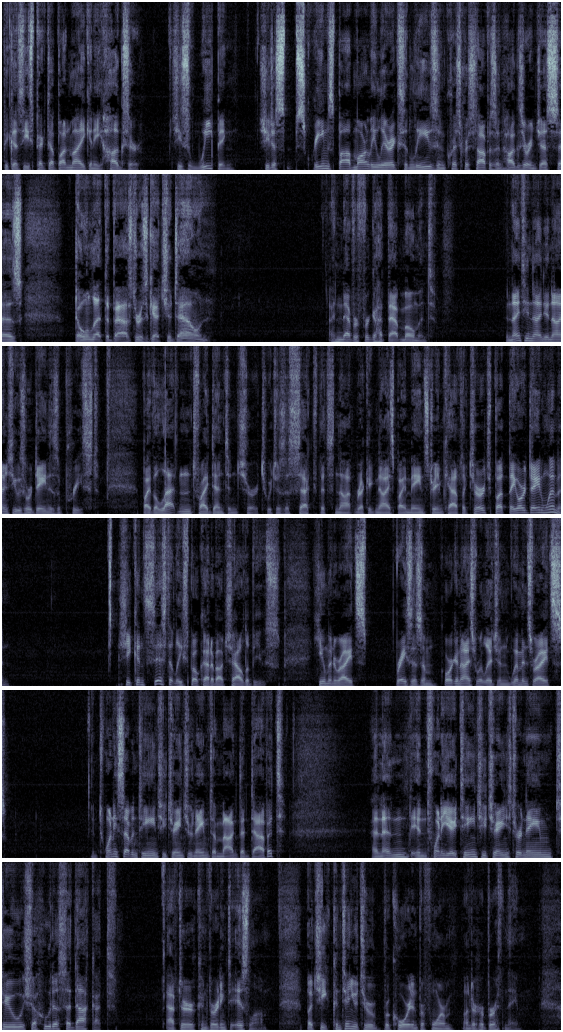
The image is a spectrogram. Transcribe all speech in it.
because he's picked up on mic and he hugs her. She's weeping. She just screams Bob Marley lyrics and leaves, and Kris Kristofferson hugs her and just says, Don't let the bastards get you down. I never forgot that moment. In 1999, she was ordained as a priest by the Latin Tridentine Church, which is a sect that's not recognized by mainstream Catholic Church, but they ordain women. She consistently spoke out about child abuse, human rights, racism, organized religion, women's rights. In 2017, she changed her name to Magda Davitt. And then in 2018, she changed her name to Shuhada Sadaqat after converting to Islam. But she continued to record and perform under her birth name.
